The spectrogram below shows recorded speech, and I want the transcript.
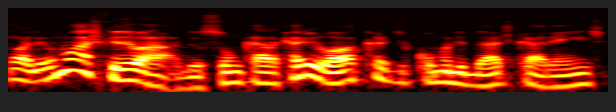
Olha, eu não acho que deu errado. Eu sou um cara carioca, de comunidade carente,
